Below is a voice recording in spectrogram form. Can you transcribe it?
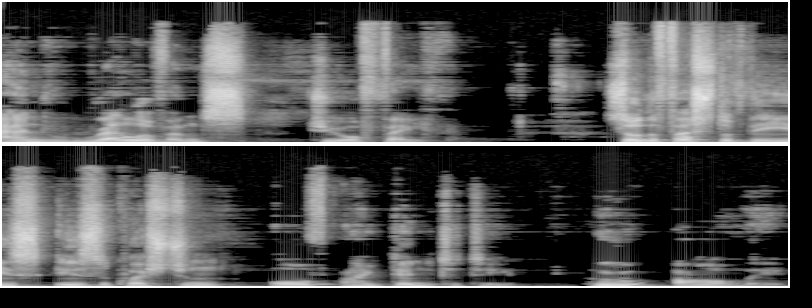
and relevance to your faith. So the first of these is the question of identity. Who are we?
